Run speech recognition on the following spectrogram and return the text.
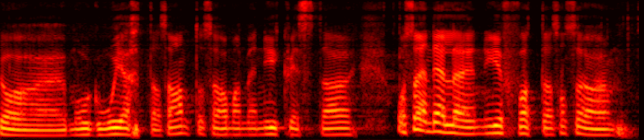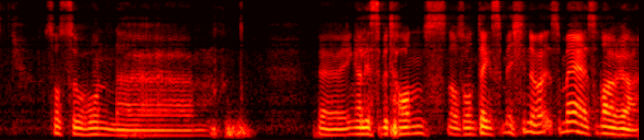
da uh, Mor Godhjerta, og så har man med Nyquist der. Og så en del uh, nye forfattere, sånn som så, sånn så hun uh, Inger-Elisabeth Hansen og sånne ting, som, ikke, som er sånn her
